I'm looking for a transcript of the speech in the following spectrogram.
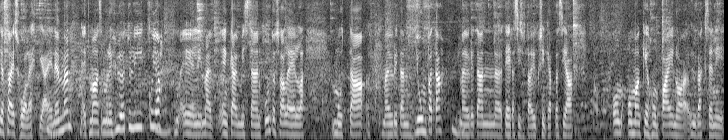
ja saisi huolehtia enemmän. Et mä oon semmoinen hyötyliikkuja, eli mä en käy missään kuntosaleilla, mutta mä yritän jumpata, mä yritän tehdä siis jotain yksinkertaisia oman kehon painoa hyväkseni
